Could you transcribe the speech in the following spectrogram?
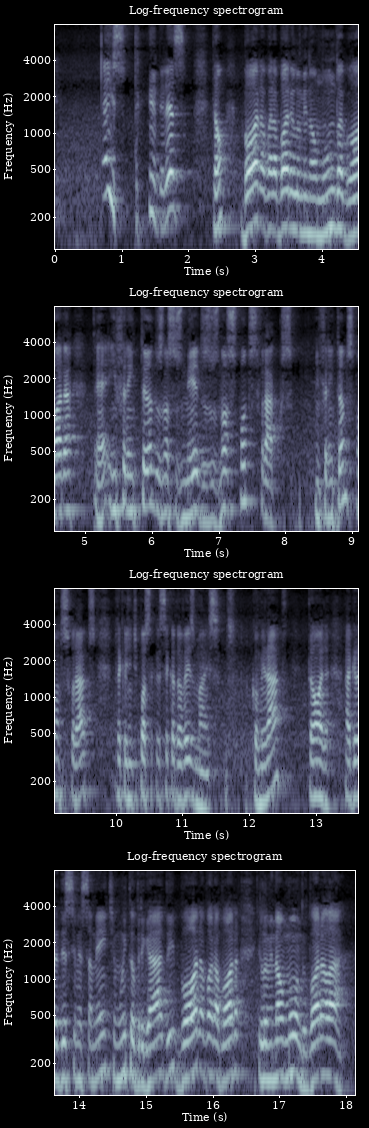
é isso, beleza? Então, bora, bora, bora iluminar o mundo agora, é, enfrentando os nossos medos, os nossos pontos fracos. Enfrentando os pontos fracos para que a gente possa crescer cada vez mais. Combinado? Então, olha, agradeço imensamente, muito obrigado e bora, bora, bora iluminar o mundo. Bora lá!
